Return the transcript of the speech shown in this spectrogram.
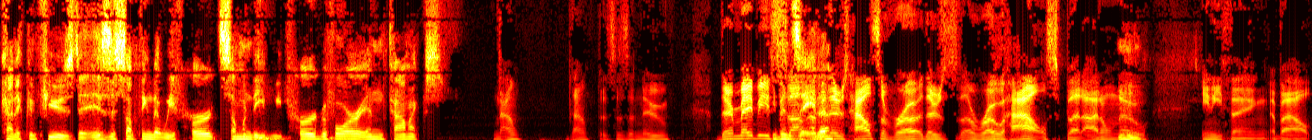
kind of confused. Is this something that we've heard? Someone that we've heard before in comics? No, no. This is a new. There may be Even some. I mean, there's House of Row. There's a Row House, but I don't know Mm-hmm. anything about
